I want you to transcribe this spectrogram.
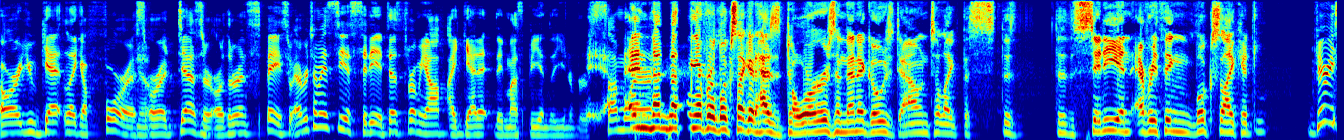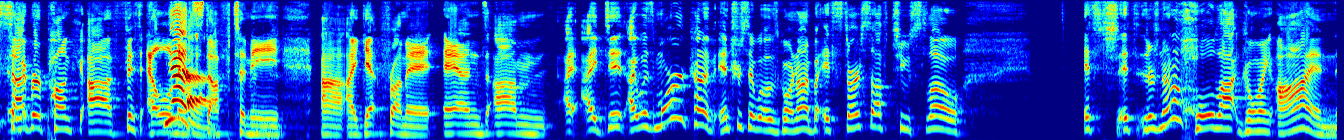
or you get like a forest Yep. or a desert, or they're in space. So every time I see a city, it does throw me off. I get it; they must be in the universe somewhere. And nothing ever looks like it has doors, and then it goes down to like the the the, the city, and everything looks like it very cyberpunk uh fifth element Yeah. stuff to me uh i get from it and um i i did i was more kind of interested in what was going on but it starts off too slow it's, it's there's not a whole lot going on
